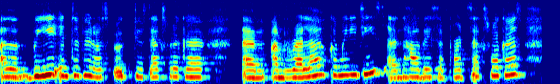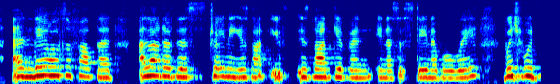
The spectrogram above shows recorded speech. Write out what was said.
uh, we interviewed or spoke to sex worker um, umbrella communities and how they support sex workers, and they also felt that a lot of this training is not is not given in a sustainable way, which would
